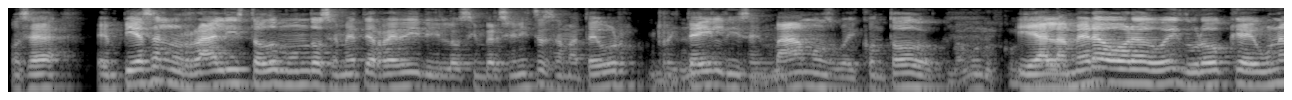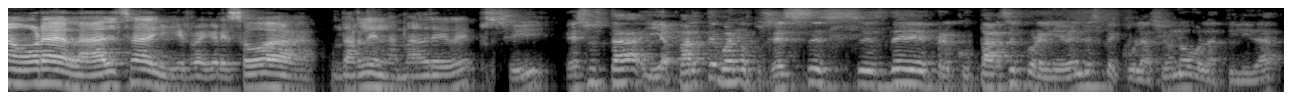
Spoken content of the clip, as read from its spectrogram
O sea, empiezan los rallies, todo el mundo se mete a Reddit y los inversionistas amateur, retail, dicen, vamos, güey, con todo. Vámonos con y a la mera hora, güey, duró que una hora a la alza y regresó a darle en la madre, güey. Pues sí, eso está. Y aparte, bueno, pues es, es, es de preocuparse por el nivel de especulación o volatilidad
